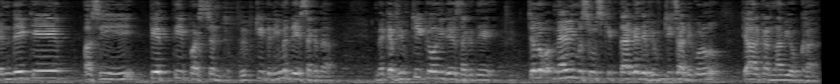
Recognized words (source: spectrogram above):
ਕਹਿੰਦੇ ਕਿ ਅਸੀਂ 33% 50 ਤੇ ਨਹੀਂ ਮੈਂ ਦੇ ਸਕਦਾ। ਮੈਂ ਕਿਹਾ 50 ਕਿਉਂ ਨਹੀਂ ਦੇ ਸਕਦੇ? ਚਲੋ, ਮੈਂ ਵੀ ਮਹਿਸੂਸ ਕੀਤਾ ਕਿ ਜੇ 50 ਸਾਡੇ ਕੋਲ ਤਿਆਰ ਕਰਨਾ ਵੀ ਔਖਾ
